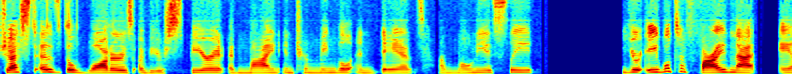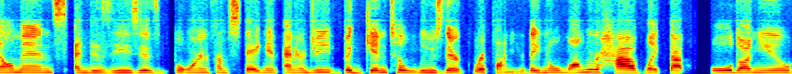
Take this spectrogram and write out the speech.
Just as the waters of your spirit and mind intermingle and dance harmoniously, you're able to find that ailments and diseases born from stagnant energy begin to lose their grip on you. They no longer have like that hold on you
